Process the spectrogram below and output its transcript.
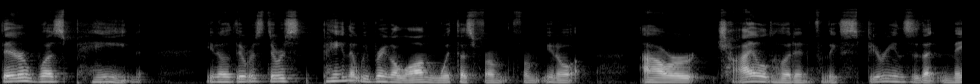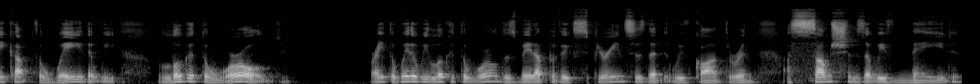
there was pain. You know, there was there was pain that we bring along with us from from you know our childhood and from the experiences that make up the way that we look at the world right? The way that we look at the world is made up of experiences that we've gone through and assumptions that we've made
